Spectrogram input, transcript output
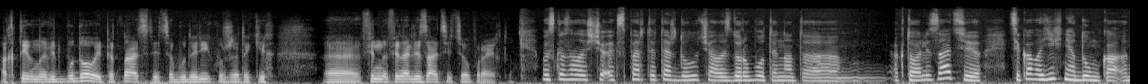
активної відбудови, 2015 це буде рік уже таких е, фіналізації цього проєкту. Ви сказали, що експерти теж долучались до роботи над е, актуалізацією. Цікава їхня думка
